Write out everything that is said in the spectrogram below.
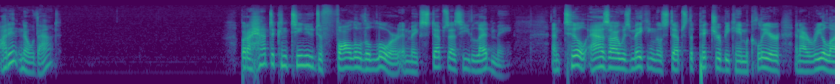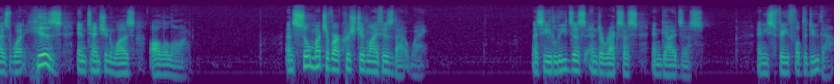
I didn't know that. But I had to continue to follow the Lord and make steps as He led me. Until as I was making those steps, the picture became clear and I realized what His intention was all along. And so much of our Christian life is that way as He leads us and directs us and guides us. And He's faithful to do that.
